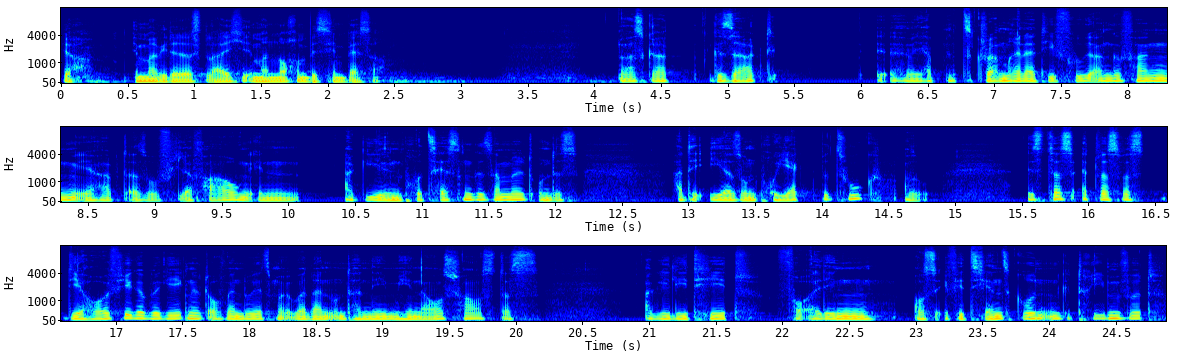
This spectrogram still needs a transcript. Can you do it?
ja, immer wieder das Gleiche, immer noch ein bisschen besser. Du hast gerade gesagt, äh, ihr habt mit Scrum relativ früh angefangen, ihr habt also viel Erfahrung in agilen Prozessen gesammelt und es hatte eher so einen Projektbezug. Also ist das etwas, was dir häufiger begegnet, auch wenn du jetzt mal über dein Unternehmen hinausschaust, dass Agilität vor allen Dingen aus Effizienzgründen getrieben wird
